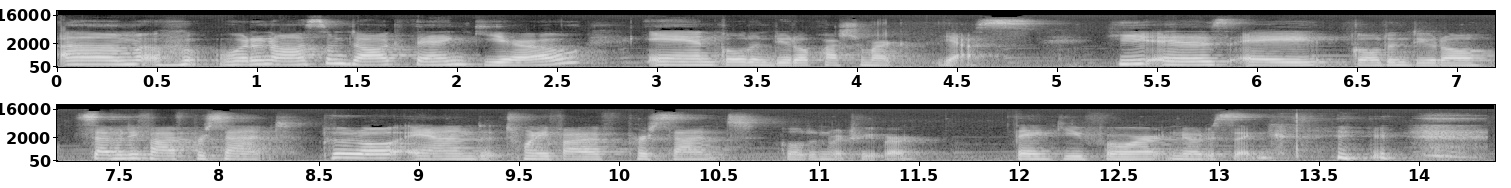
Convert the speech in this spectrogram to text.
Um, what an awesome dog, thank you. And golden doodle question mark, yes. He is a golden doodle, 75% poodle and 25% golden retriever. Thank you for noticing.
